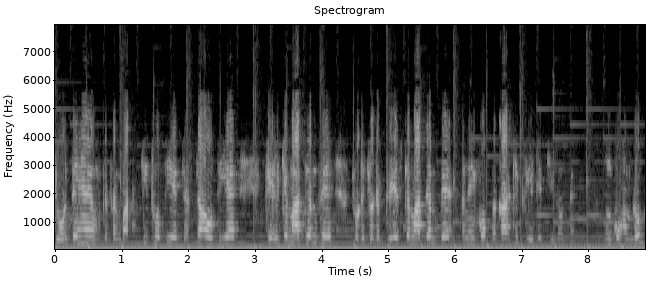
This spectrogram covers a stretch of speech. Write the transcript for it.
जोड़ते हैं उनके संग बातचीत होती है चर्चा होती है खेल के माध्यम से छोटे छोटे प्लेस के माध्यम से अनेकों प्रकार की क्रिएटिव चीज़ों से उनको हम लोग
